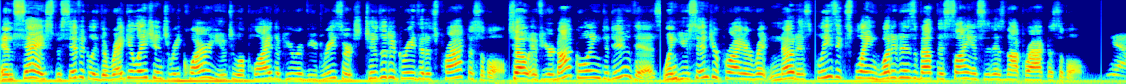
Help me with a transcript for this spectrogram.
and say specifically the regulations require you to apply the peer reviewed research to the degree that it's practicable. So if you're not going to do this, when you send your prior written notice, please explain what it is about this science that is not practicable. Yeah.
